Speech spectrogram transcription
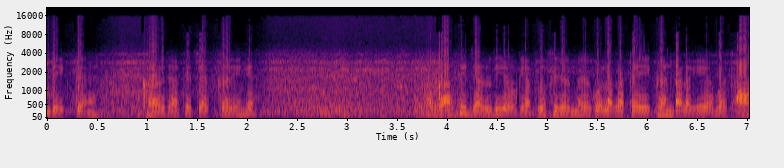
देखते हैं घर जाके चेक करेंगे। काफ़ी जल्दी हो गया प्रोसीजर मेरे को लगा था एक घंटा लगेगा बट आ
